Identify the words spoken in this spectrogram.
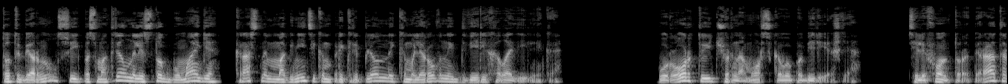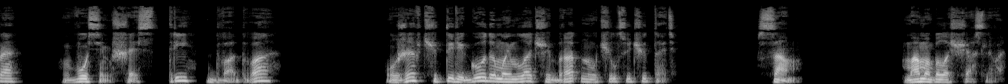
Тот обернулся и посмотрел на листок бумаги, красным магнитиком прикрепленный к эмалированной двери холодильника. Курорты Черноморского побережья. Телефон туроператора 86322. Уже в четыре года мой младший брат научился читать. Сам. Мама была счастлива.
